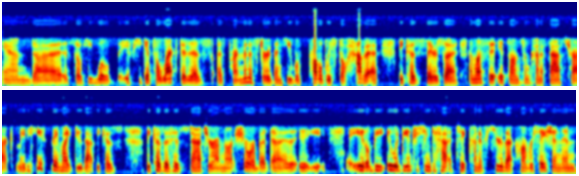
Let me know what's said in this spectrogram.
and uh, so he will, if he gets elected as as prime minister, then he will probably still have it because there's a unless it's on some kind of fast track. Maybe they might do that because because of his stature. I'm not sure, but uh, it, it'll be it would be interesting to ha- to kind of hear that conversation and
